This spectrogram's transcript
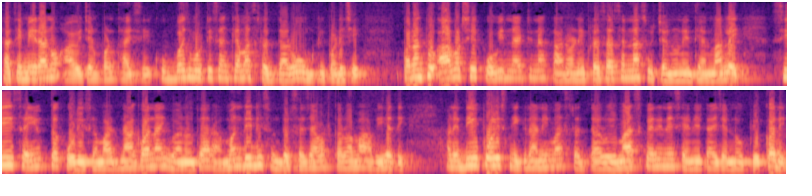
સાથે મેળાનું આયોજન પણ થાય છે. ખૂબ જ મોટી સંખ્યામાં શ્રદ્ધાળુઓ ઉમટી પડે છે. પરંતુ આ વર્ષે કોવિડ નાઇન્ટીનના કારણે પ્રશાસનના સૂચનોને ધ્યાનમાં લઈ શ્રી સંયુક્ત કોરી સમાજ નાગવાના યુવાનો દ્વારા મંદિરની સુંદર સજાવટ કરવામાં આવી હતી. અને દીવ પોલીસ નિગરાનીમાં શ્રદ્ધાળુઓએ માસ્ક પહેરીને સેનિટાઇઝરનો ઉપયોગ કરી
